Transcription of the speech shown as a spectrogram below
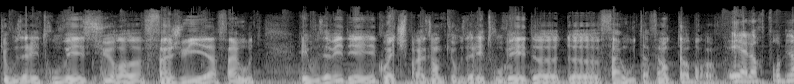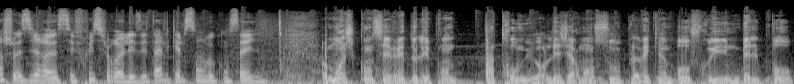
que vous allez trouver sur euh, fin juillet à fin août. Et vous avez des quetch, par exemple, que vous allez trouver de, de fin août à fin octobre. Et alors, pour bien choisir euh, ces fruits sur les étals, quels sont vos conseils? Moi, je conseillerais de les prendre pas trop mûrs, légèrement souples, avec un beau fruit, une belle peau.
